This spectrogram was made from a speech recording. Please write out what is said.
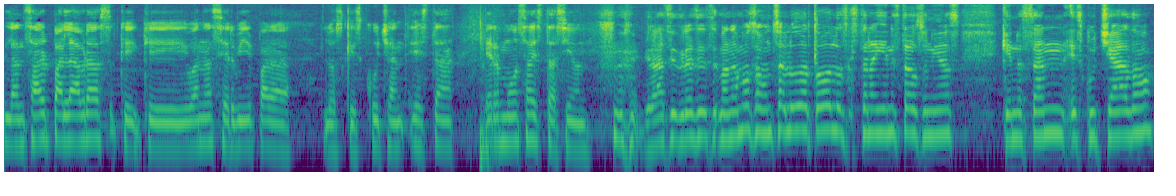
lanzar palabras que, que van a servir para los que escuchan esta hermosa estación. gracias, gracias. Mandamos un saludo a todos los que están ahí en Estados Unidos que nos han escuchado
